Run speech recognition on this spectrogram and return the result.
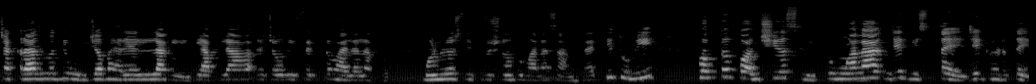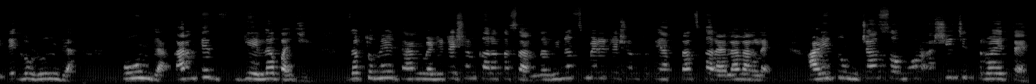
चक्राजमधली ऊर्जा बाहेर यायला लागली की आपल्या याच्यावर इफेक्ट व्हायला लागतो. म्हणूनच श्रीकृष्ण तुम्हाला सांगतायत की तुम्ही फक्त कॉन्शियसली तुम्हाला जे दिसतंय जे घडतंय ते घडून द्या होऊन द्या. कारण ते गेलं पाहिजे. जर तुम्ही ध्यान मेडिटेशन करत असाल नवीनच मेडिटेशन तुम्ही आत्ताच करायला लागलाय आणि तुमच्यासमोर अशी चित्र येत आहेत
